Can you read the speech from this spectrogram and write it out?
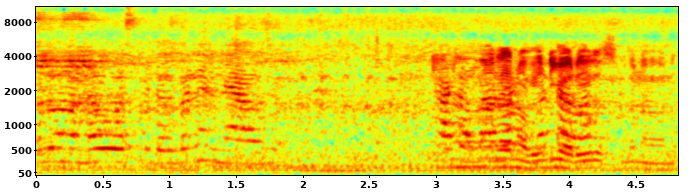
ઓલું નવું હોસ્પિટલ બને ને આવજો આટો મારવાનો એનો વીડિયો રીલ્સ બનાવવાની?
